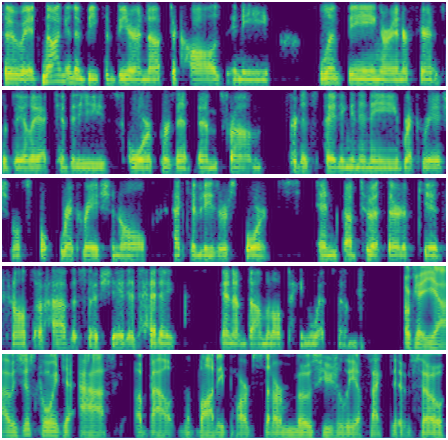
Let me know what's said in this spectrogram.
So it's not going to be severe enough to cause any limping or interference with daily activities or prevent them from participating in any recreational recreational activities or sports. And up to a third of kids can also have associated headaches and abdominal pain with them. Okay, yeah, I was just going to ask about the body parts that are most usually effective. So,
